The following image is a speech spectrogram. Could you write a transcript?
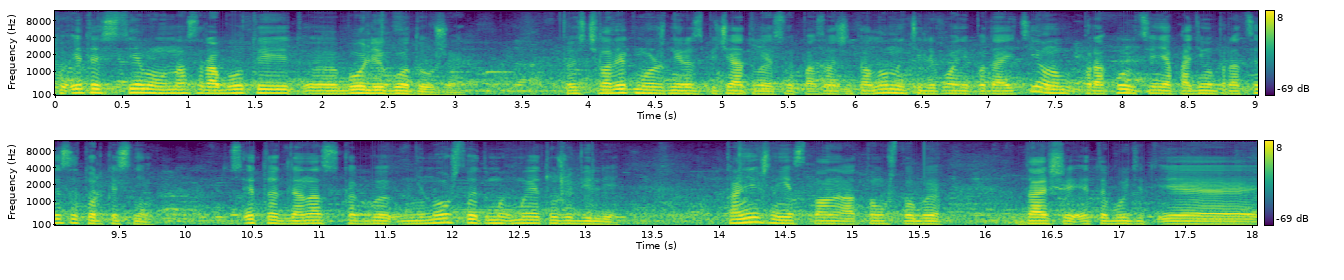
то эта система у нас работает более года уже. То есть человек может, не распечатывая свой посадочный талон, на телефоне подойти, он проходит все необходимые процессы только с ним. То есть это для нас как бы не новшество, это мы, мы это уже ввели. Конечно, есть планы о том, чтобы дальше это будет э,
